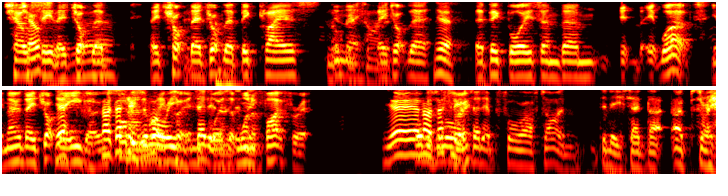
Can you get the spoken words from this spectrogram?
Chelsea. Chelsea, They dropped yeah. their they dropped their dropped their big players, Not didn't they? timing. They dropped their Yeah. their big boys, and um, it, it worked. You know, they dropped Yeah. their egos. No, definitely. and they Zamora put even said the it boys though, that want to fight for it. Yeah, yeah, no, definitely. said it before half time, didn't he? He said that. Uh, sorry,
